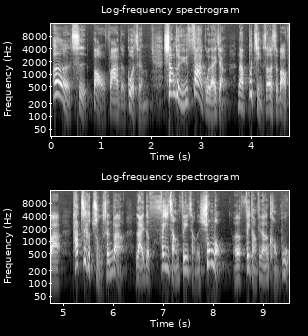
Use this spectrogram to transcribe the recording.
二次爆发的过程。相对于法国来讲，那不仅是二次爆发，它这个主升段啊来的非常非常的凶猛，而非常非常的恐怖。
